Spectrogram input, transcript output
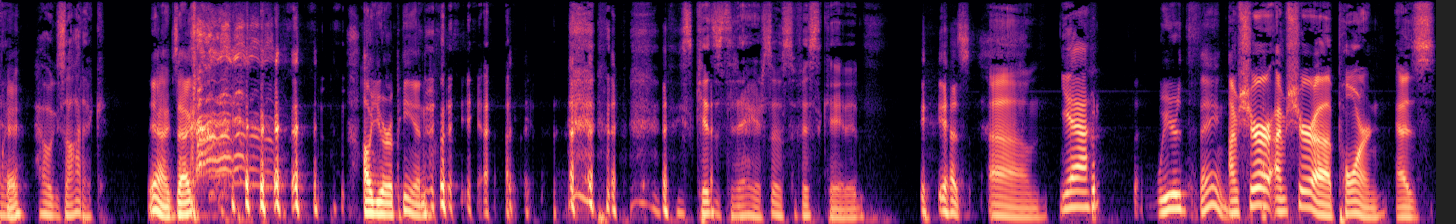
okay, How exotic. yeah, exactly. How European? These kids today are so sophisticated. yes, Um, yeah, weird thing. I'm sure. I'm sure. Uh, porn as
